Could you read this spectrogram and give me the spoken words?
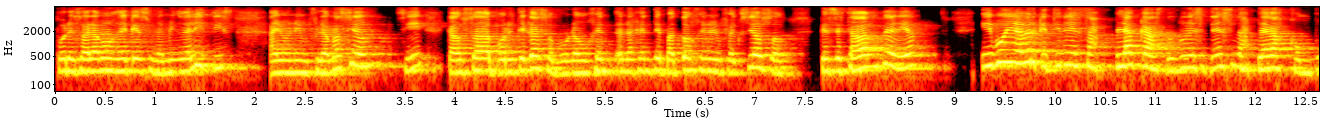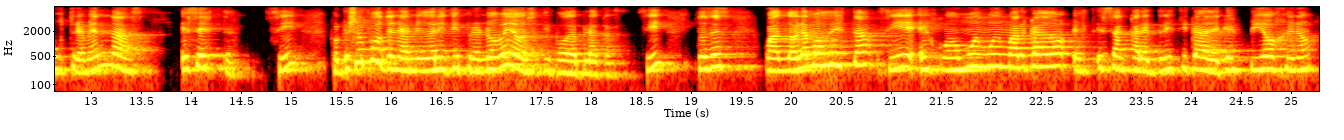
Por eso hablamos de que es una amigdalitis, hay una inflamación, ¿sí? causada por este caso por un agente, patógeno infeccioso, que es esta bacteria, y voy a ver que tiene esas placas, donde uno dice, tienes unas plagas con pus tremendas, es este. ¿Sí? Porque yo puedo tener amigdalitis, pero no veo ese tipo de placas, ¿sí? Entonces, cuando hablamos de esta, ¿sí? Es como muy, muy marcado esa característica de que es piógeno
